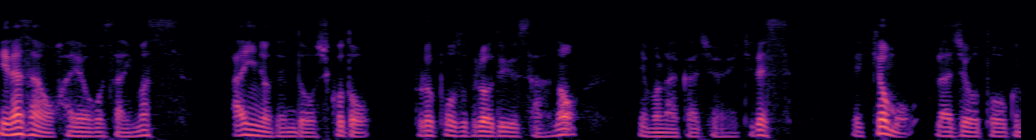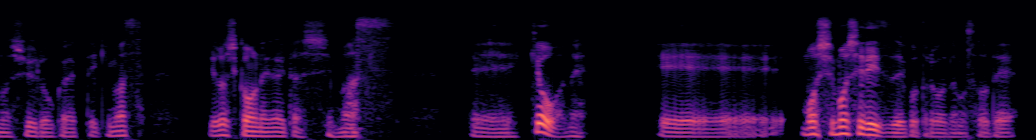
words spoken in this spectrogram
皆さんおはようございます。愛の伝道師こと、プロポーズプロデューサーの山中淳一です。え今日もラジオトークの収録をやっていきます。よろしくお願いいたします。えー今日はね、えーもしもシリーズということでございますので、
